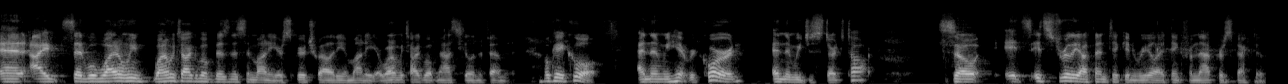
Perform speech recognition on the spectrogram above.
And i said well why don't we why don't we talk about business and money or spirituality and money or why don't we talk about masculine and feminine? Okay cool. And then we hit record and then we just start to talk. So it's it's really authentic and real i think from that perspective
